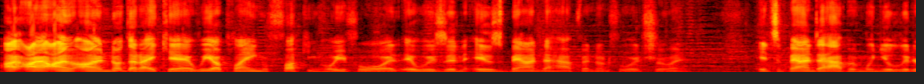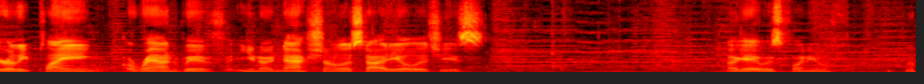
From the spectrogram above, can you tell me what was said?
I, I, I, I, not that I care. We are playing fucking Hoi 4. It, it was an, it was bound to happen, unfortunately. It's bound to happen when you're literally playing around with, you know, nationalist ideologies. Okay, it was funny.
